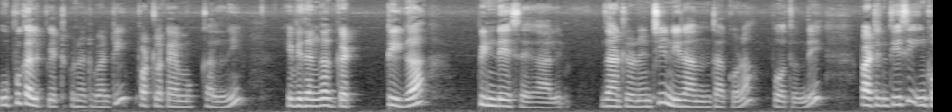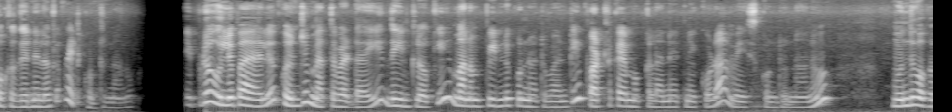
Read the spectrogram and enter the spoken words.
ఉప్పు కలిపి పెట్టుకున్నటువంటి పొట్లకాయ ముక్కల్ని ఈ విధంగా గట్టిగా పిండేసేయాలి. దాంట్లో నుంచి నీరంతా కూడా పోతుంది. వాటిని తీసి ఇంకొక గిన్నెలోకి పెట్టుకుంటున్నాను. ఇప్పుడు ఉల్లిపాయలు కొంచెం మెత్తబడ్డాయి. దీంట్లోకి మనం పిండుకున్నటువంటి పొట్లకాయ ముక్కలన్నిటినీ కూడా వేసుకుంటున్నాను. ముందు ఒక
